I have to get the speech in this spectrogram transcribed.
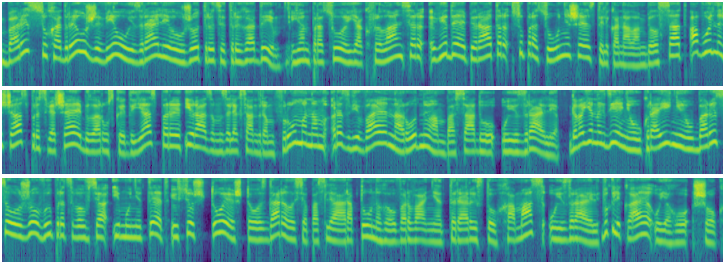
Барыс Сухадрэў жыве ў Ізраілі ўжо 33 гады. Ён працуе як фрылансер, відэааператар, супрацоўнічае з тэлеканалам Белсад, а вольны час прысвячае беларускай дыяспары і разам з Александром Фруманам развівае народную амбасаду ў Ізраілі. Да ваенных дзеянняў у краіне у Барыса ўжо выпрацаваўся імунітэт і ўсё ж тое, што здарылася пасля раптоўнага ўварвання тэрарыстаў Хамас у Ізраіль, выклікае ў яго шок.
